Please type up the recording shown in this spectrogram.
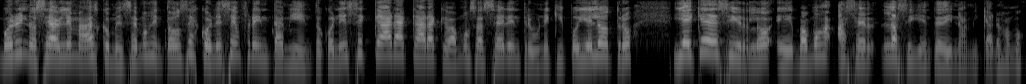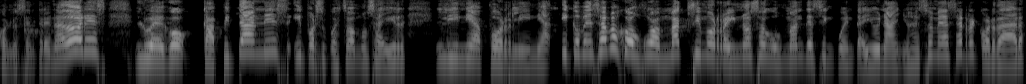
Bueno, y no se hable más, comencemos entonces con ese enfrentamiento, con ese cara a cara que vamos a hacer entre un equipo y el otro. Y hay que decirlo, eh, vamos a hacer la siguiente dinámica. Nos vamos con los entrenadores, luego capitanes y por supuesto vamos a ir línea por línea. Y comenzamos con Juan Máximo Reynoso Guzmán de 51 años. Eso me hace recordar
